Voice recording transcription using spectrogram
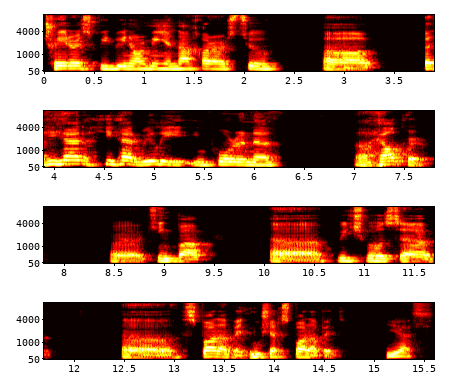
traders between Armenia and Nakharas too. Uh, but he had he had really important uh, uh, helper, uh, King Bob, uh, which was uh, uh, Sparabet, Mushak Sparabet. Yes,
